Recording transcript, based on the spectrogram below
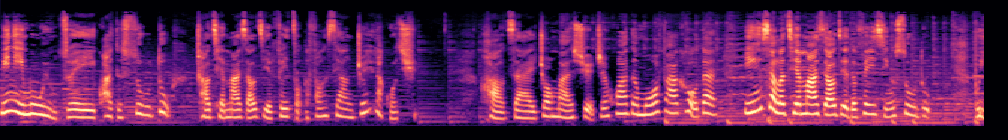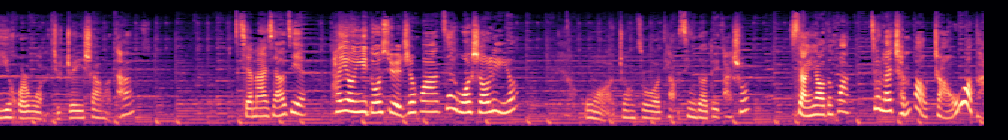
迷你木用最快的速度朝钱马小姐飞走的方向追了过去。好在装满雪之花的魔法口袋影响了钱马小姐的飞行速度，不一会儿，我们就追上了它。前马小姐，还有一朵雪之花在我手里哟！我装作挑衅的对她说：“想要的话，就来城堡找我吧。”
